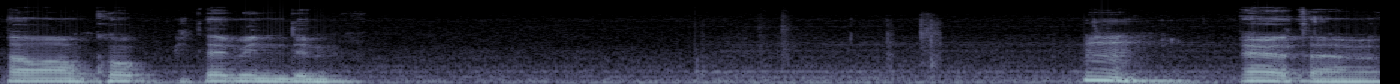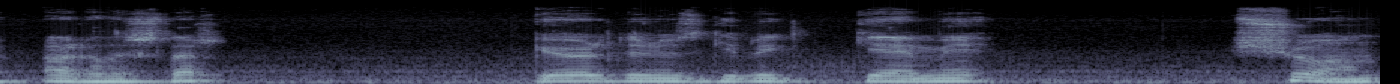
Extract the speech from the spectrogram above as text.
Tamam kokpite bindim. Hı, evet abi arkadaşlar. Gördüğünüz gibi gemi şu an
